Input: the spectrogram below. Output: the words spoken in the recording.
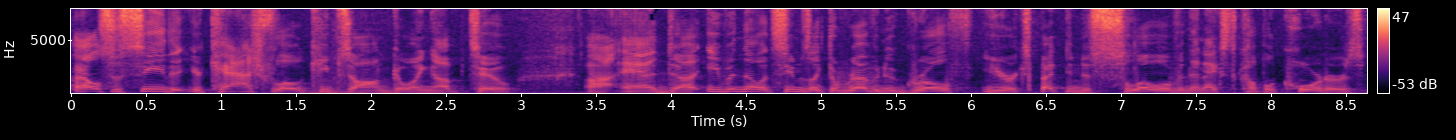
I also see that your cash flow keeps on going up too. Uh, and uh, even though it seems like the revenue growth you're expecting to slow over the next couple quarters,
